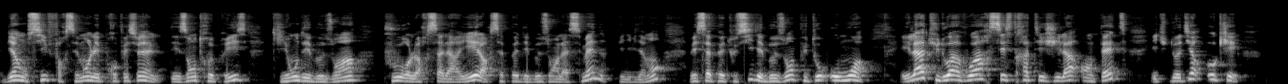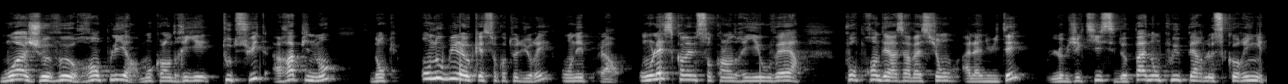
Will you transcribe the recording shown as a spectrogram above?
Eh bien, on cible forcément les professionnels, des entreprises qui ont des besoins pour leurs salariés. Alors, ça peut être des besoins à la semaine, bien évidemment, mais ça peut être aussi des besoins plutôt au mois. Et là, tu dois avoir ces stratégies-là en tête et tu dois dire, OK, moi, je veux remplir mon calendrier tout de suite, rapidement. Donc, on oublie la location courte durée. On alors, on laisse quand même son calendrier ouvert pour prendre des réservations à la nuitée, L'objectif, c'est de pas non plus perdre le scoring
